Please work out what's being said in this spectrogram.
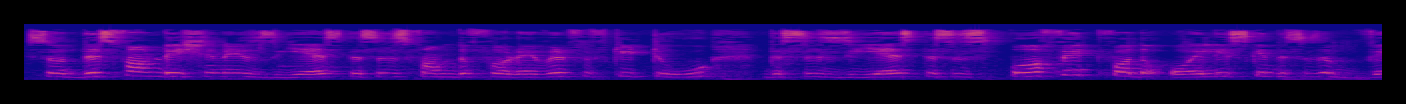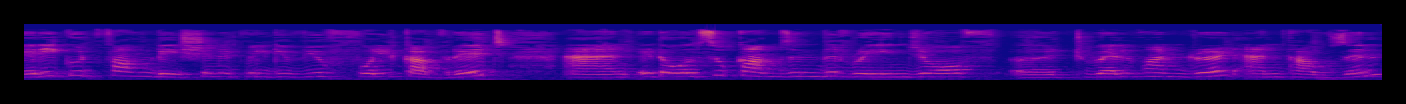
So this foundation is yes this is from the forever 52 this is yes this is perfect for the oily skin. This is a very good foundation. It will give you full coverage. And it also comes in the range of uh, 1200 and 1000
